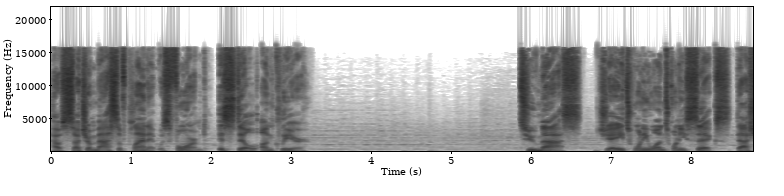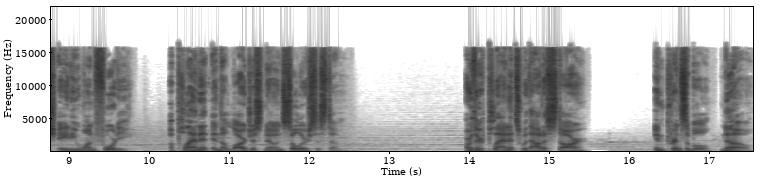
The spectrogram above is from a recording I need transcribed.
How such a massive planet was formed is still unclear. 2MASS J2126-8140, a planet in the largest known solar system. Are there planets without a star? In principle, no,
